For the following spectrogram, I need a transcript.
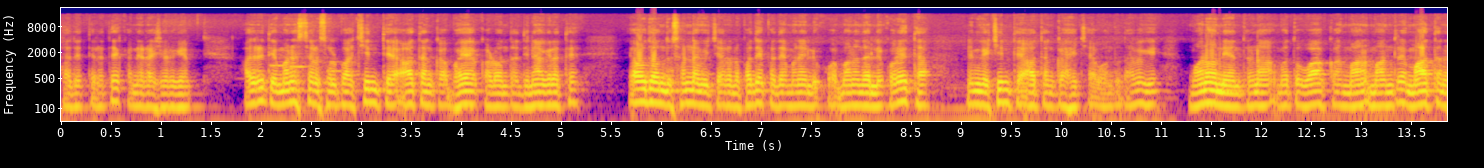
ಸಾಧ್ಯತೆ ಇರುತ್ತೆ ಕನ್ಯಾ ರಾಶಿಯವರಿಗೆ ಅದೇ ರೀತಿ ಮನಸ್ಸನ್ನು ಸ್ವಲ್ಪ ಚಿಂತೆ, ಆತಂಕ, ಭಯ ಕಾಡುವಂಥ ದಿನ ಆಗಿರುತ್ತೆ. ಯಾವುದೋ ಒಂದು ಸಣ್ಣ ವಿಚಾರನ ಪದೇ ಪದೇ ಮನೆಯಲ್ಲಿ, ಮನದಲ್ಲಿ ಕೊರೆಯುತ್ತಾ ನಿಮಗೆ ಚಿಂತೆ, ಆತಂಕ ಹೆಚ್ಚಾಗುವಂಥದ್ದು. ಹಾಗಾಗಿ ಮನೋ ನಿಯಂತ್ರಣ ಮತ್ತು ವಾಕ್ ಮಾ ಅಂದರೆ ಮಾತನ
